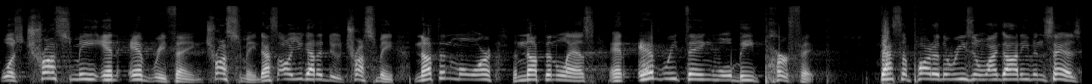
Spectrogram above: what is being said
was trust me in everything. Trust me. That's all you got to do. Trust me. Nothing more, nothing less, and everything will be perfect. That's a part of the reason why God even says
